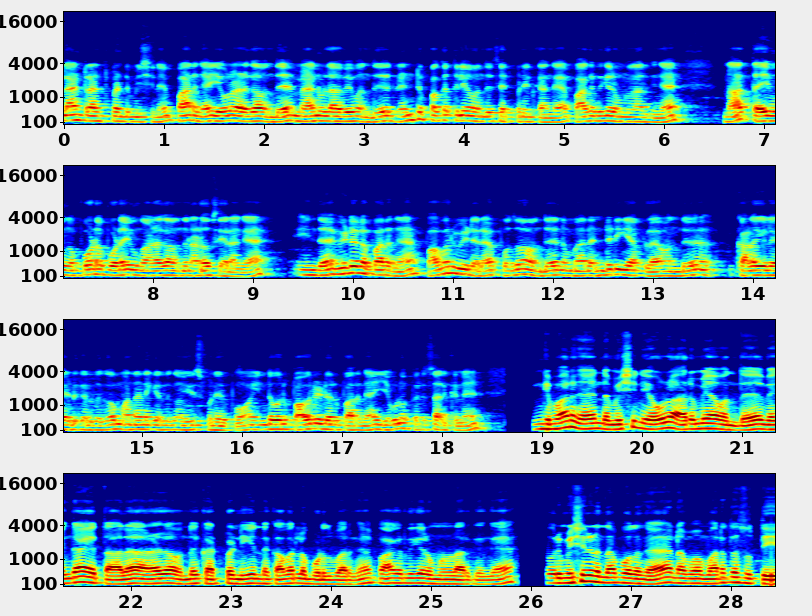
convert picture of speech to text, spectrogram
பிளான் டிரான்ஸ்பிளான்ட் மிஷின் பாருங்க எவ்வளோ அழகா வந்து மேனுவலாவே வந்து ரெண்டு பக்கத்துலயும் வந்து செட் பண்ணிருக்காங்க. பார்க்கறதுக்கே ரொம்ப நல்லா இருக்குங்க. நாத்தை இவங்க போட போட இவங்க அழகா வந்து நடவு செய்கிறாங்க இந்த வீடியோவில் பாருங்க பவர் வீடரை பொதுவாக வந்து நம்ம ரெண்டடி கேப்பில் வந்து களைகளை எடுக்கிறதுக்கும் மண் அணைக்கிறதுக்கும் யூஸ் பண்ணியிருப்போம் இந்த ஒரு பவர் வீடர் பாருங்க எவ்வளோ பெருசாக இருக்குன்னு. இங்கே பாருங்கள் இந்த மிஷின் எவ்வளோ அருமையாக வந்து வெங்காயத்தால் அழகாக வந்து கட் பண்ணி இந்த கவரில் போடுது பாருங்கள் பார்க்குறதுக்கே ரொம்ப நல்லா இருக்குங்க. ஒரு மிஷின் இருந்தால் போதுங்க. நம்ம மரத்தை சுற்றி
